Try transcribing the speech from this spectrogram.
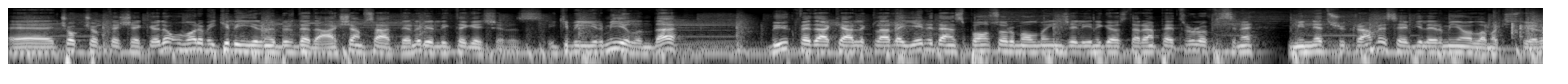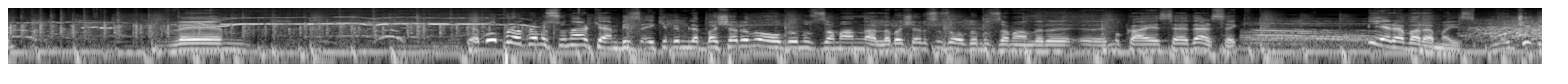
ee, çok çok teşekkür ederim. Umarım 2021'de de akşam saatlerini birlikte geçiririz. 2020 yılında büyük fedakarlıklarla yeniden sponsorum olma inceliğini gösteren Petrol Ofisi'ne minnet şükran ve sevgilerimi yollamak istiyorum. Ve ya bu programı sunarken biz ekibimle başarılı olduğumuz zamanlarla başarısız olduğumuz zamanları e, mukayese edersek bir yere varamayız. Çünkü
